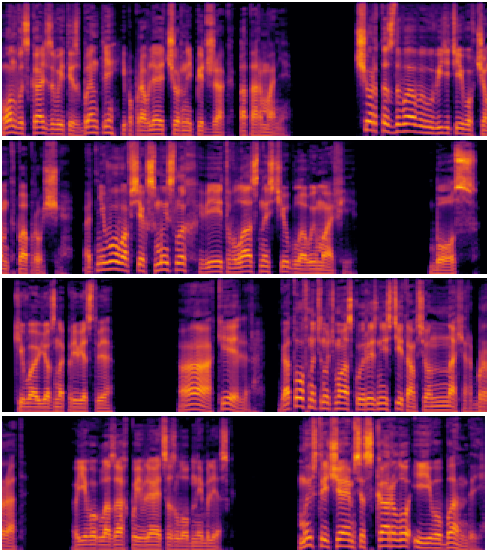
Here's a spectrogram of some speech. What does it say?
Он выскальзывает из Бентли и поправляет черный пиджак от Армани. Чёрта с два вы увидите его в чем-то попроще. От него во всех смыслах веет властностью главы мафии. «Босс», — киваю я в знак приветствия. «А, Келлер, готов натянуть маску и разнести там все нахер, брат». В его глазах появляется злобный блеск. Мы встречаемся с Карло и его бандой.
